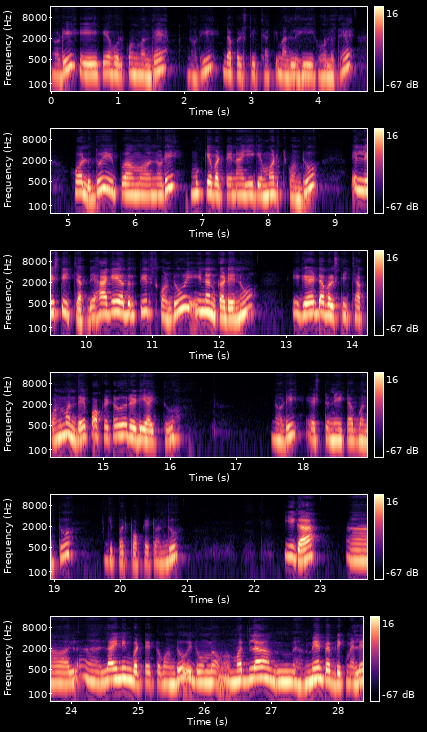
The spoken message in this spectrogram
ನೋಡಿ ಹೀಗೆ ಹೊಲ್ಕೊಂಡು ಬಂದೆ. ನೋಡಿ ಡಬಲ್ ಸ್ಟಿಚ್ ಹಾಕಿ ಮೊದಲು ಹೀಗೆ ಹೊಲಿದೆ. ಹೊಲಿದು ಈ ನೋಡಿ ಮುಖ್ಯ ಬಟ್ಟೆನ ಹೀಗೆ ಮಡಚ್ಕೊಂಡು ಇಲ್ಲಿ ಸ್ಟಿಚ್ ಹಾಕಿದೆ. ಹಾಗೆ ಅದ್ರ ತೀರಿಸ್ಕೊಂಡು ಇನ್ನೊಂದು ಕಡೆನೂ ಹೀಗೆ ಡಬಲ್ ಸ್ಟಿಚ್ ಹಾಕ್ಕೊಂಡು ಮುಂದೆ ಪಾಕೆಟು ರೆಡಿ ಆಯಿತು. ನೋಡಿ ಎಷ್ಟು ನೀಟಾಗಿ ಬಂತು. ಜಿಪ್ಪರ್ ಪಾಕೆಟ್ ಒಂದು. ಈಗ ಲೈನಿಂಗ್ ಬಟ್ಟೆ ತಗೊಂಡು ಇದು ಮೊದಲ ಮೇನ್ ಫ್ಯಾಬ್ರಿಕ್ ಮೇಲೆ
